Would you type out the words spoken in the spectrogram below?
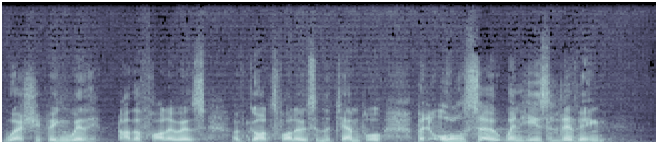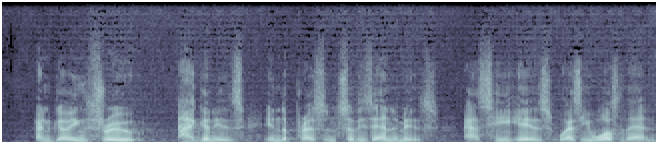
worshipping with other followers of God's followers in the temple, but also when he's living and going through agonies in the presence of his enemies as he is, or as he was then.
